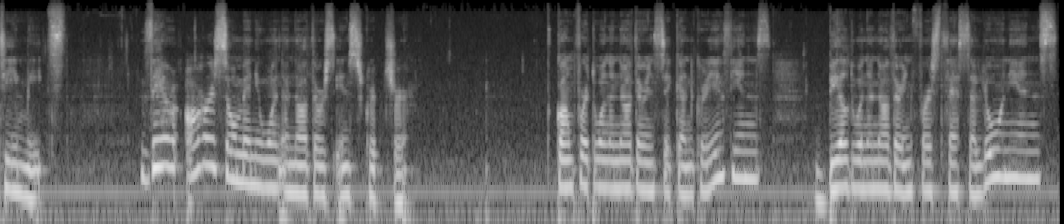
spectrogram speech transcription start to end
teammates. There are so many one another's in Scripture. Comfort one another in 2 Corinthians, build one another in 1 Thessalonians,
